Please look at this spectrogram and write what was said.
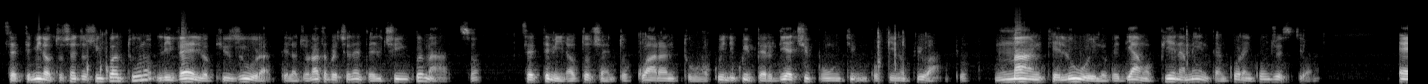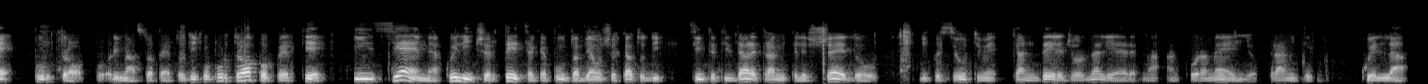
7851, livello chiusura della giornata precedente del 5 marzo, 7841, quindi qui per 10 punti un pochino più ampio, ma anche lui, lo vediamo pienamente ancora in congestione, è purtroppo rimasto aperto. Dico purtroppo perché insieme a quell'incertezza che appunto abbiamo cercato di sintetizzare tramite le shadow di queste ultime candele giornaliere, ma ancora meglio tramite quella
